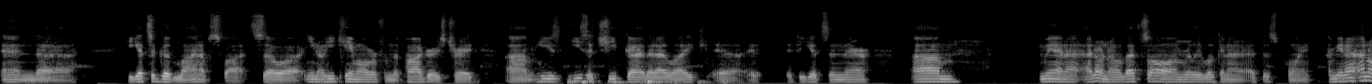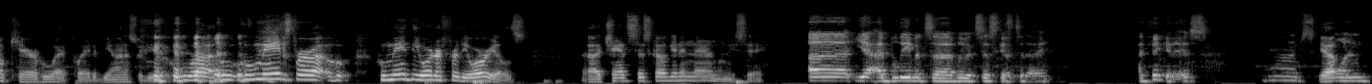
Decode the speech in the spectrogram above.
and uh, he gets a good lineup spot. So uh, you know he came over from the Padres trade. Um, he's he's a cheap guy that I like uh, if he gets in there. Um, man, I, I, don't know. That's all I'm really looking at at this point. I mean, I, I don't care who I play, to be honest with you. who, uh, who, who, made for uh, who, who made the order for the Orioles? Uh, Chance Sisco get in there? Let me see. Uh, yeah, I believe it's uh, I believe it's Sisco today. I think it is. I'm just yep. going.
